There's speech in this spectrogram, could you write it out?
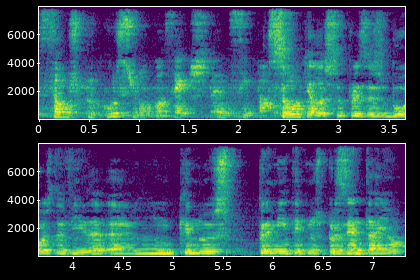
são os percursos, não consegues antecipar. São aquelas surpresas boas da vida um, que nos permitem, que nos presenteiam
